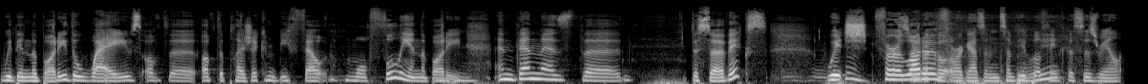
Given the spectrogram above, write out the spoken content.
within the body the waves of the of the pleasure can be felt more fully in the body mm-hmm. and then there's the the cervix mm-hmm. which hmm. for a lot of orgasm. And some people Really? think this is real,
